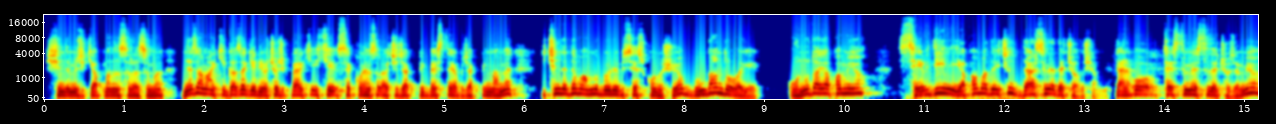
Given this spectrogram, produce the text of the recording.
Şimdi müzik yapmanın sırası mı? Ne zaman ki gaza geliyor çocuk belki iki sequencer açacak, bir beste yapacak bilmem ne. İçinde devamlı böyle bir ses konuşuyor. Bundan dolayı onu da yapamıyor. Sevdiğini yapamadığı için dersine de çalışamıyor. Yani o testi mesti de çözemiyor.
